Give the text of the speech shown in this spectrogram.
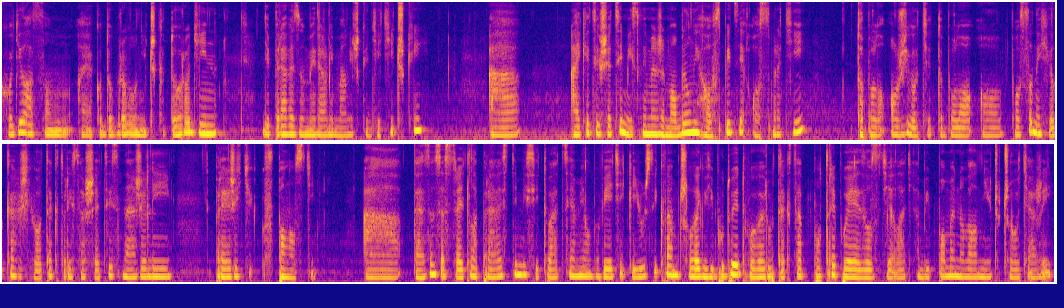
chodila som aj ako dobrovoľnička do rodín, kde práve zomierali maličké detičky. A aj keď si všetci myslíme, že mobilný hospic je o smrti, to bolo o živote, to bolo o posledných chvíľkach života, ktorí sa všetci snažili prežiť v plnosti. A tam som sa stretla práve s tými situáciami, lebo viete, keď už si k vám človek vybuduje dôveru, tak sa potrebuje zozdielať, aby pomenoval niečo, čo ho ťaží.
